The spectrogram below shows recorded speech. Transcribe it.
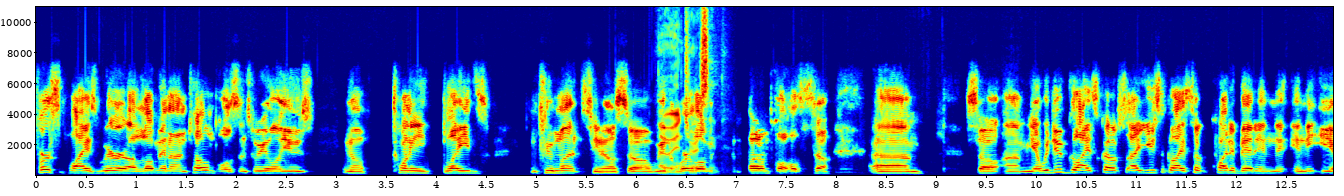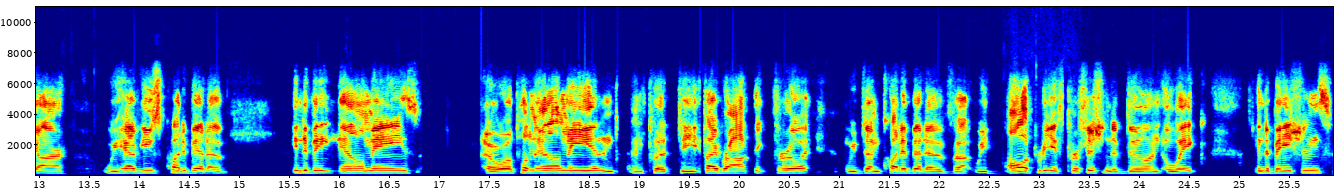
first supplies. We're a low men on a totem pole since we only use you know twenty blades in two months. You know, so we, oh, we're low men on totem poles. So. um so um, yeah, we do glide scopes. I use the glide scope quite a bit in the in the ER. We have used quite a bit of intubating LMAs, or we'll put an LME in and, and put the fiber optic through it. We've done quite a bit of. Uh, we all are pretty proficient of doing awake intubations.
